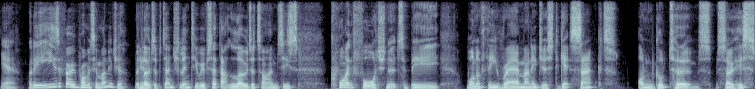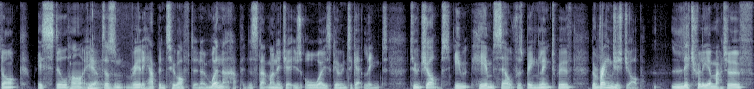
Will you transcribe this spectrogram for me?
Yeah, but he, he's a very promising manager with Yeah. loads of potential, isn't he? We've said that loads of times. He's quite fortunate to be one of the rare managers to get sacked on good terms. So his stock is still high. Yeah. It doesn't really happen too often. And when that happens, that manager is always going to get linked to jobs. He, he himself was being linked with the Rangers job literally a matter of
